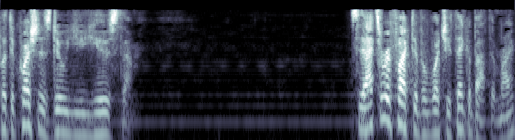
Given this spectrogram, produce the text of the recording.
But the question is, do you use them? See, that's reflective of what you think about them, right?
